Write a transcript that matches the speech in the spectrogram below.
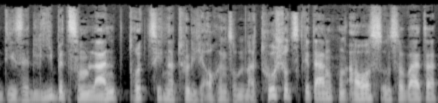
diese Liebe zum Land, drückt sich natürlich auch in so einem Naturschutzgedanken aus und so weiter.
